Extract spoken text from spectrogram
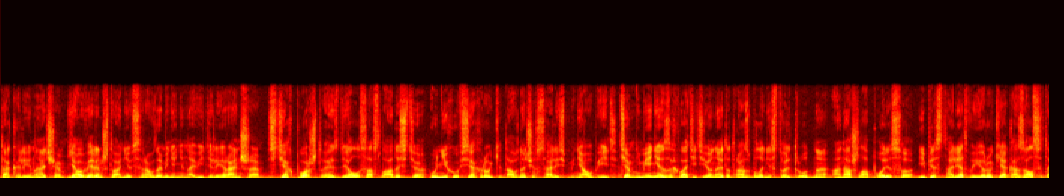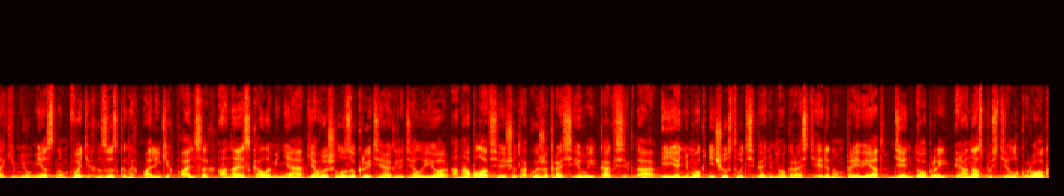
так или иначе. Я уверен, что они все равно меня ненавидели и раньше. С тех пор, что я сделал со сладостью, у них у всех руки давно чесались меня убить. Тем не менее, захватить ее на этот раз было не столь трудно. Она шла по лесу, и пистолет в ее руке оказался таким неуместным в этих изысканных маленьких пальцах. Она искала меня. Я вышел из укрытия и оглядел ее. Она была все еще такой же красивой, как всегда, и я не мог не чувствовать себя немного растерянным. «Привет, день добрый». И она спустила курок,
